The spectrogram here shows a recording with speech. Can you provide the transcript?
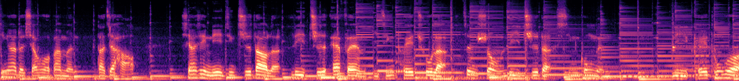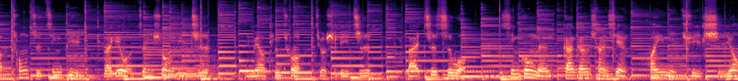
亲爱的小伙伴们，大家好！相信你已经知道了，荔枝 FM 已经推出了赠送荔枝的新功能。你可以通过充值金币来给我赠送荔枝，你没有听错，就是荔枝，来支持我。新功能刚刚上线，欢迎你去使用。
